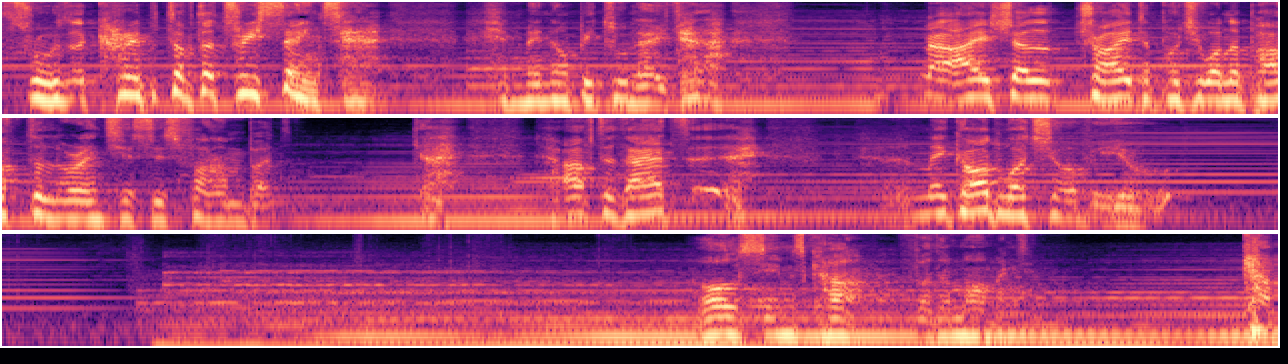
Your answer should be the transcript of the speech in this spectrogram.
through the crypt of the Three Saints. It may not be too late. I shall try to put you on the path to Laurentius's farm, but uh, after that, uh, may God watch over you. All seems calm for the moment. Come.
